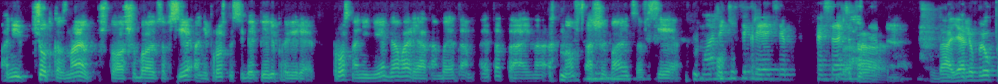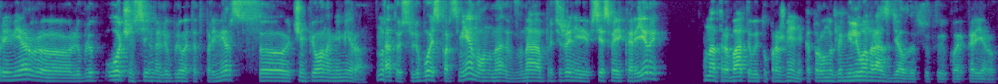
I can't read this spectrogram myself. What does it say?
они четко знают, что ошибаются все, они просто себя перепроверяют. Просто они не говорят об этом, это тайна, но ошибаются все. Маленький секретик. Да, да, я люблю пример, э, люблю, очень сильно люблю этот пример с э, чемпионами мира. Ну, да, то есть любой спортсмен, он на, на протяжении всей своей карьеры, он отрабатывает упражнения, которые он уже миллион раз делал за всю свою карьеру.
